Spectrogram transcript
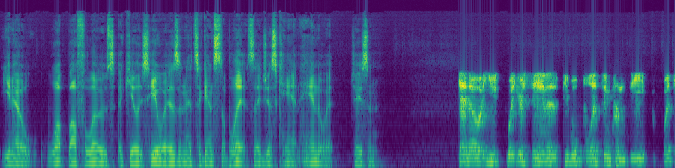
you know, what Buffalo's Achilles heel is, and it's against the blitz. They just can't handle it. Jason. Yeah, no, you, what you're seeing is people blitzing from deep, which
